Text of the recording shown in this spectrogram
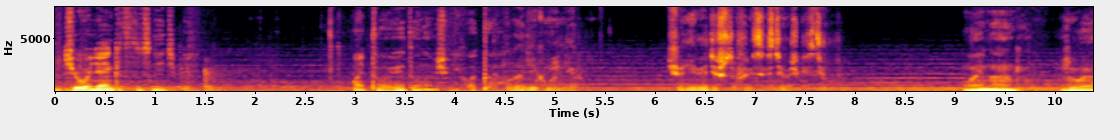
Ничего, нянькаться тут с ней теперь. Мать твою, этого нам еще не хватало. Погоди, командир. Что, не видишь, что фрицы с девочкой сделали? Война, ангел. Живая.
